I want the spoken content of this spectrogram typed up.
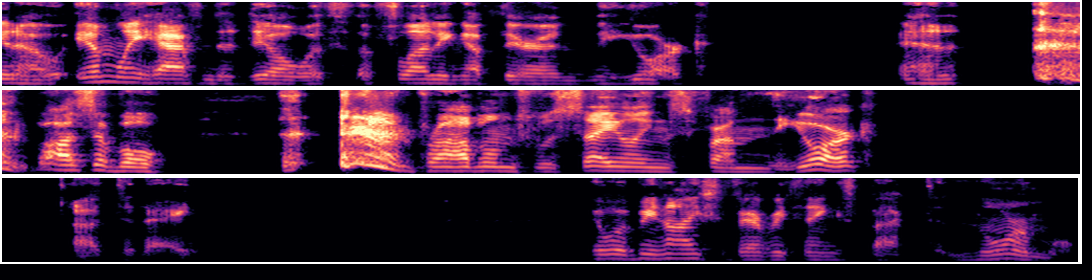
you know, Emily having to deal with the flooding up there in New York and possible problems with sailings from New York uh, today, it would be nice if everything's back to normal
